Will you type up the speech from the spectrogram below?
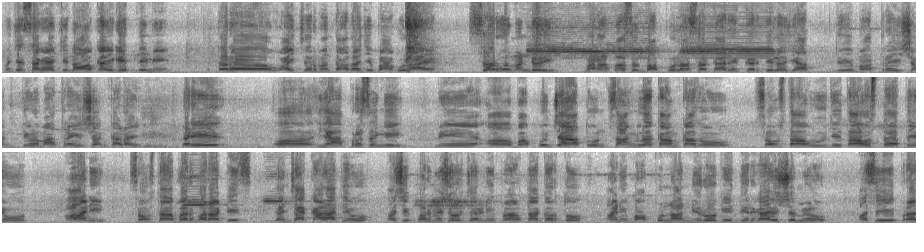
म्हणजे सगळ्यांची नावं काही घेत नाही मी. तर वाईस चेअरमन दादाजी बागुल आहेत. सर्व मंडळी मनापासून बापूला सहकार्य करतीलच. यात मात्र मात्रही शं तीळ मात्रही शंका नाही तरी ह्या प्रसंगी मी बापूंच्या हातून चांगलं कामकाज हो संस्था उर्जितावस्थेत येऊ आणि संस्था भरभराटीच त्यांच्या काळात येऊ अशी परमेश्वर चरणी प्रार्थना करतो आणि बापूंना निरोगी दीर्घायुष्य मिळो अशी प्र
